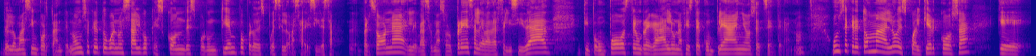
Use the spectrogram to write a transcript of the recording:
de lo más importante, ¿no? Un secreto bueno es algo que escondes por un tiempo, pero después se lo vas a decir a esa persona, le va a hacer una sorpresa, le va a dar felicidad, tipo un postre, un regalo, una fiesta de cumpleaños, etcétera, ¿no? Un secreto malo es cualquier cosa que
